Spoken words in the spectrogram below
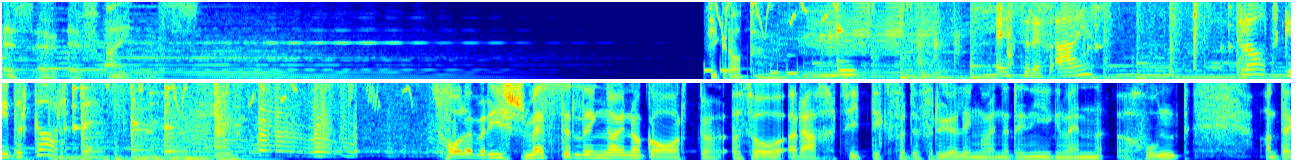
SRF 1. Sie gerade. SRF 1 Ratgeber Garten. Holen wir uns Schmetterlinge in den Garten. So rechtzeitig für den Frühling, wenn er dann irgendwann kommt. Und da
